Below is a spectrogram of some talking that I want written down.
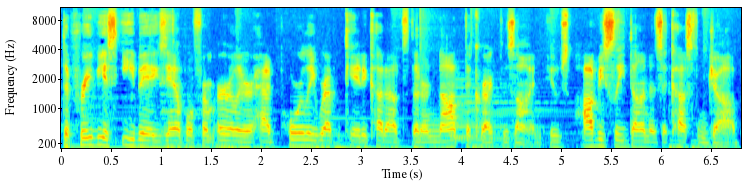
The previous eBay example from earlier had poorly replicated cutouts that are not the correct design. It was obviously done as a custom job.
